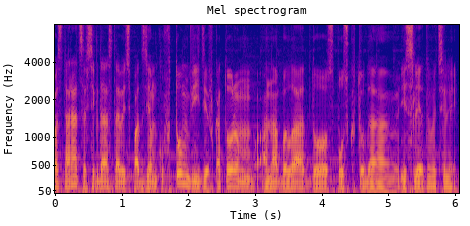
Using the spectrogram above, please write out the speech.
постараться всегда оставить подземку в том виде, в котором она была до спуска туда исследователей.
